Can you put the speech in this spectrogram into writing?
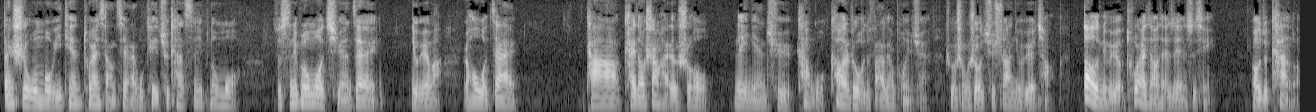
但是我某一天突然想起来，我可以去看 Sleep No More，就 Sleep No More 起源在纽约嘛，然后我在他开到上海的时候那一年去看过，看完之后我就发了条朋友圈，说什么时候去刷纽约场。到了纽约，突然想起来这件事情，然后就看了，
